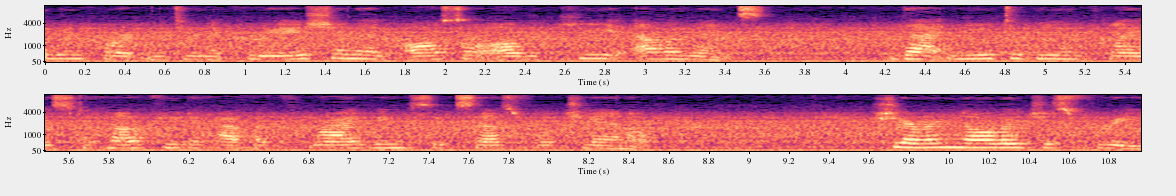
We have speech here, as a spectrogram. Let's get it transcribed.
Important in the creation and also all the key elements that need to be in place to help you to have a thriving, successful channel. Sharing knowledge is free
